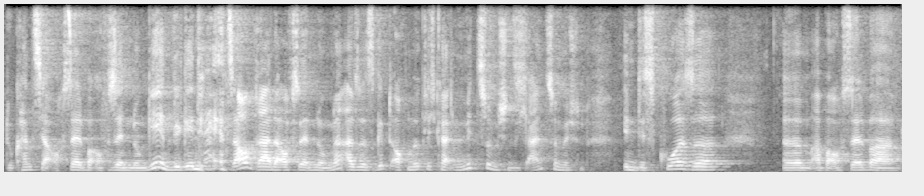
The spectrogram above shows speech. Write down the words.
du kannst ja auch selber auf Sendung gehen. Wir gehen ja jetzt auch gerade auf Sendung. Ne? Also es gibt auch Möglichkeiten mitzumischen, sich einzumischen in Diskurse, ähm, aber auch selber,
